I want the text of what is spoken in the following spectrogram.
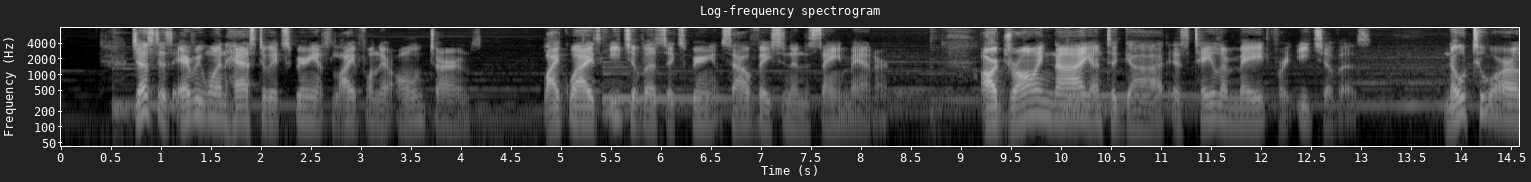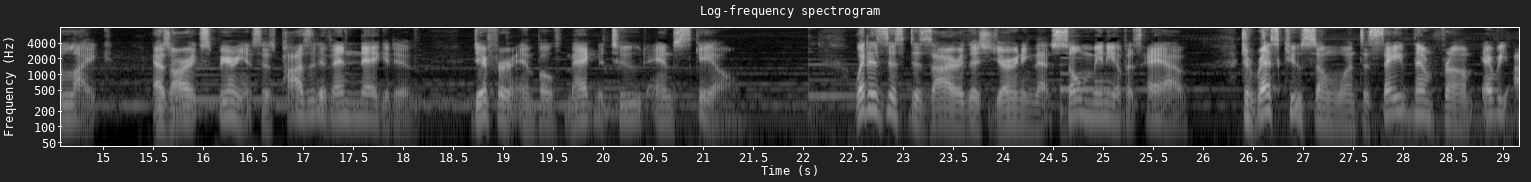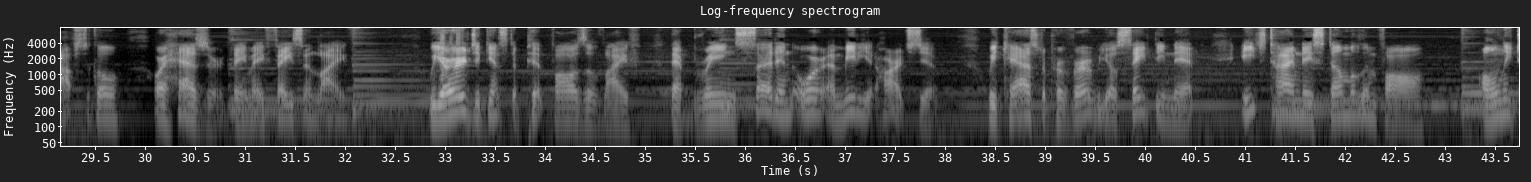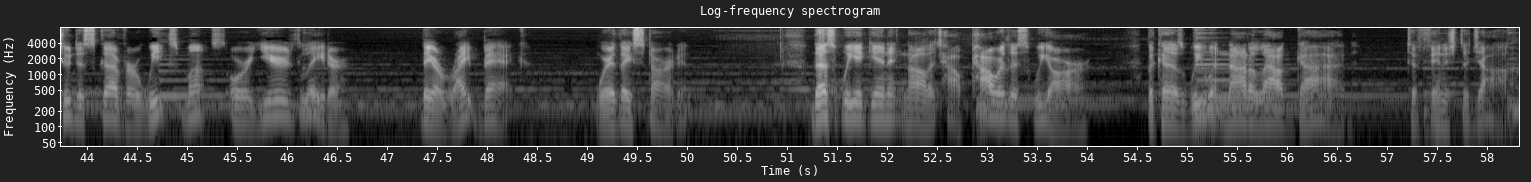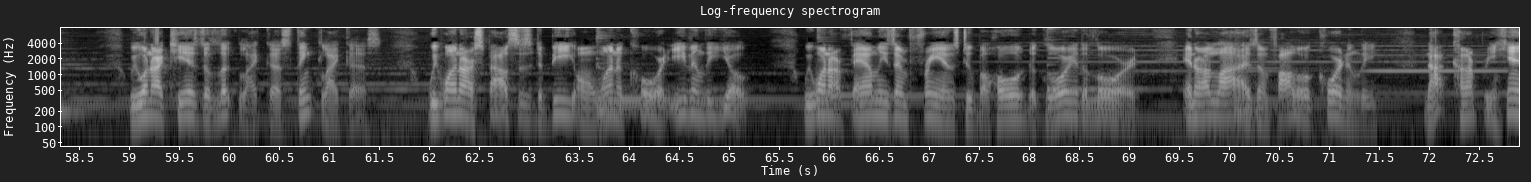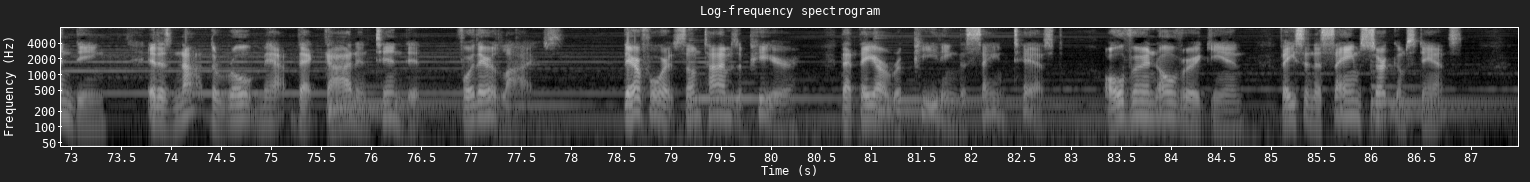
Just as everyone has to experience life on their own terms, likewise, each of us experience salvation in the same manner. Our drawing nigh unto God is tailor made for each of us. No two are alike, as our experiences, positive and negative, differ in both magnitude and scale. What is this desire, this yearning that so many of us have to rescue someone, to save them from every obstacle or hazard they may face in life? We urge against the pitfalls of life that bring sudden or immediate hardship. We cast a proverbial safety net each time they stumble and fall, only to discover weeks, months, or years later they are right back where they started. Thus, we again acknowledge how powerless we are because we would not allow God to finish the job. We want our kids to look like us, think like us. We want our spouses to be on one accord, evenly yoked. We want our families and friends to behold the glory of the Lord in our lives and follow accordingly, not comprehending it is not the roadmap that God intended for their lives. Therefore, it sometimes appears that they are repeating the same test over and over again, facing the same circumstance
